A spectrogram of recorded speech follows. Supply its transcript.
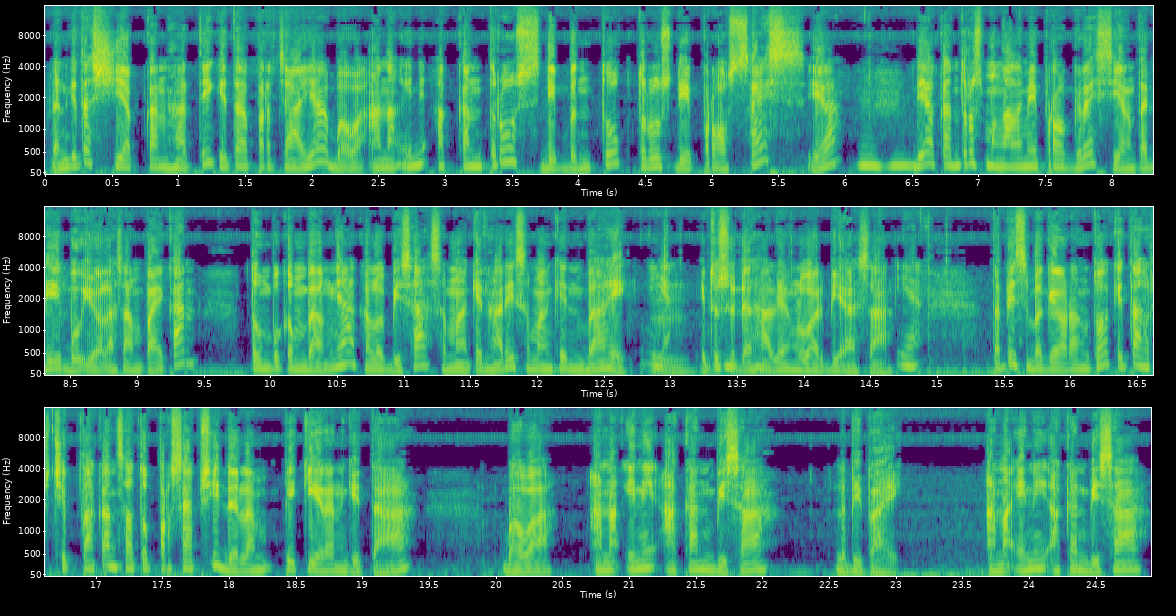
dan kita siapkan hati, kita percaya bahwa anak ini akan terus dibentuk, terus diproses ya. Mhm. Dia akan terus mengalami progres yang tadi Bu Yola sampaikan, tumbuh kembangnya kalau bisa semakin hari semakin baik. Hmm. Itu sudah hal yang luar biasa. Iya. Tapi sebagai orang tua kita harus ciptakan satu persepsi dalam pikiran kita bahwa anak ini akan bisa lebih baik. Anak ini akan bisa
